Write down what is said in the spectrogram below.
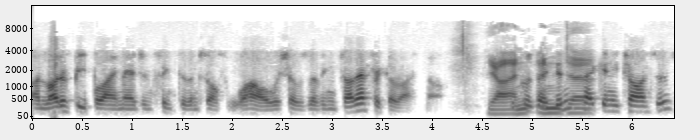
a- lot of people, I imagine, think to themselves, "Wow, I wish I was living in South Africa right now." Yeah, and, because they and didn't uh, take any chances.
